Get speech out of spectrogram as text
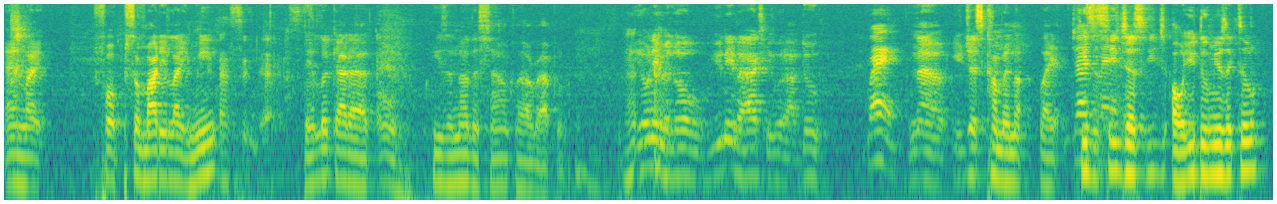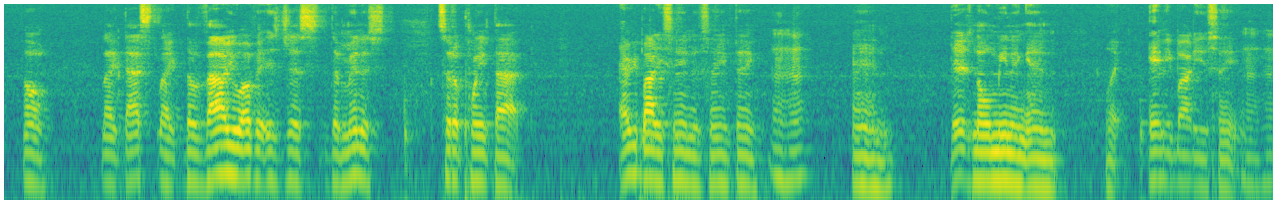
And like, for somebody like me, That's it. Yes. they look at it. Oh. oh, he's another SoundCloud rapper. Mm-hmm. You don't even know. You didn't even ask me what I do. Right. Now you just coming up like he's just, he just he, j- oh you do music too oh like that's like the value of it is just diminished to the point that everybody's saying the same thing Mhm. and there's no meaning in what anybody is saying Mhm.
